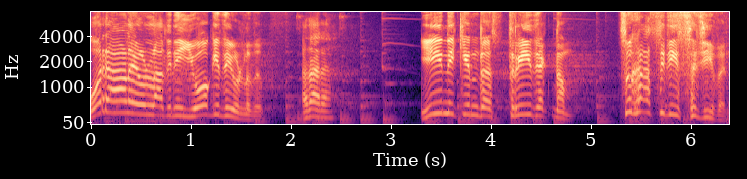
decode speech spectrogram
ഒരാളെ ഉള്ള അതിന് യോഗ്യതയുള്ളത്. അതാരാ? ഈ നിൽക്കുന്ന സ്ത്രീ രത്നം സുഹാസിനി സജീവൻ.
